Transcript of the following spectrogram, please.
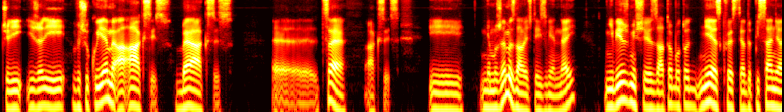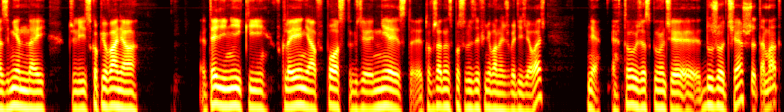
Czyli jeżeli wyszukujemy A-axis, B-axis, e, C-axis i nie możemy znaleźć tej zmiennej, nie bierzmy się za to, bo to nie jest kwestia dopisania zmiennej, czyli skopiowania tej linijki, wklejenia w post, gdzie nie jest to w żaden sposób zdefiniowane, że będzie działać. Nie, to już jest w pewnym dużo cięższy temat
